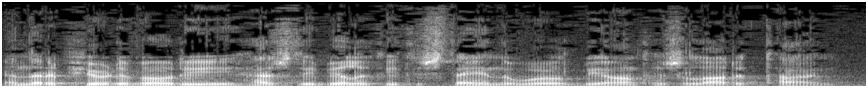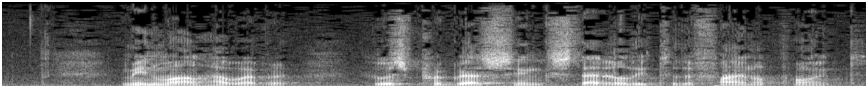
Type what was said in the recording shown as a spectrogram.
and that a pure devotee has the ability to stay in the world beyond his allotted time. Meanwhile, however, he was progressing steadily to the final point.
